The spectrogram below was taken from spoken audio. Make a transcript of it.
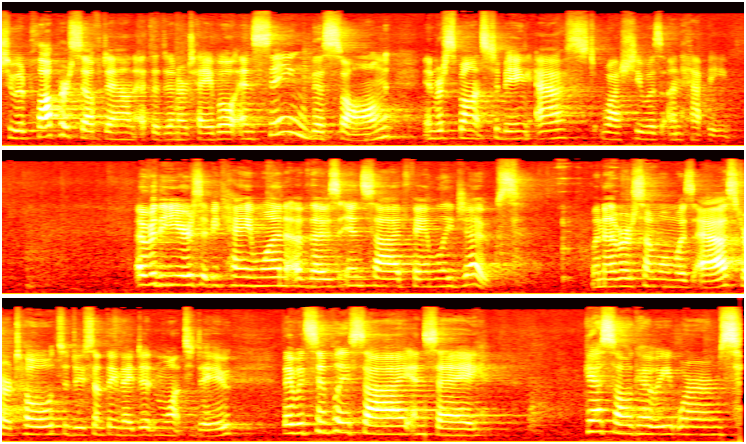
she would plop herself down at the dinner table and sing this song in response to being asked why she was unhappy. Over the years, it became one of those inside family jokes. Whenever someone was asked or told to do something they didn't want to do, they would simply sigh and say, Guess I'll go eat worms.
